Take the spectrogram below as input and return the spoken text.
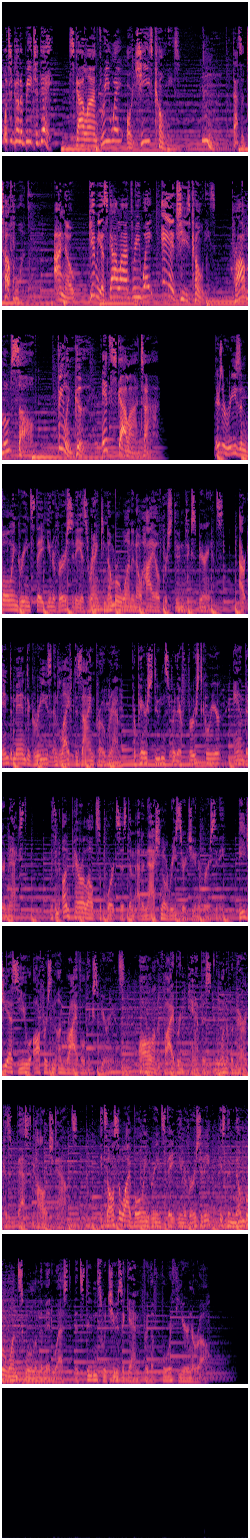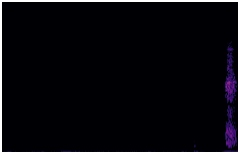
What's it gonna be today? Skyline three way or cheese coneys? Hmm, that's a tough one. I know. Give me a Skyline three way and cheese coneys. Problem solved. Feeling good. It's Skyline time. There's a reason Bowling Green State University is ranked number one in Ohio for student experience. Our in-demand degrees and life design program prepare students for their first career and their next. With an unparalleled support system at a national research university, BGSU offers an unrivaled experience, all on a vibrant campus in one of America's best college towns. It's also why Bowling Green State University is the number one school in the Midwest that students would choose again for the fourth year in a row.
